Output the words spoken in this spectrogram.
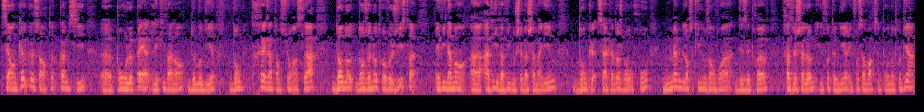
c'est en quelque sorte comme si euh, pour le père l'équivalent de maudire. Donc très attention à cela. Dans, dans un autre registre, Évidemment, Aviv Avinu Sheba Shamaim, donc c'est Akadosh Baruch même lorsqu'il nous envoie des épreuves, Chaz Shalom, il faut tenir, il faut savoir que c'est pour notre bien.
